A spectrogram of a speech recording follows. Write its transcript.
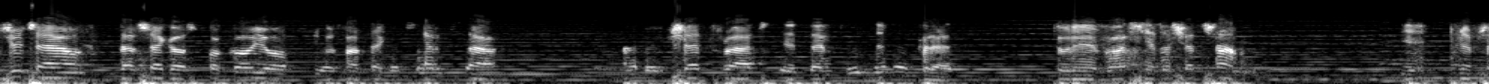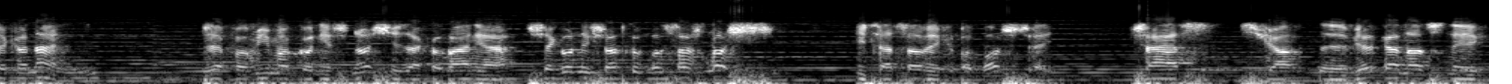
Życzę dalszego spokoju i otwartego serca, aby przetrwać ten trudny okres, który właśnie doświadczamy. Jesteśmy przekonani, że pomimo konieczności zachowania szczególnych środków ostrożności i czasowych czas świąt y, wielkanocnych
